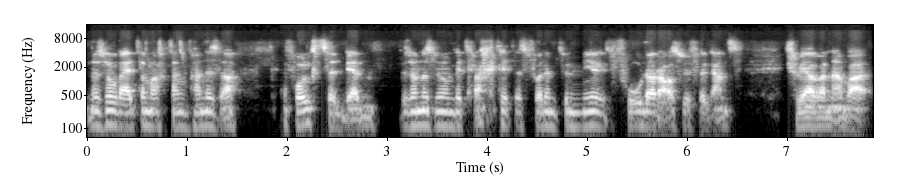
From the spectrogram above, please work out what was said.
wenn er so weitermacht, dann kann es auch Erfolgszeit werden. Besonders wenn man betrachtet, dass vor dem Turnier Foda Rauswürfe ganz schwer waren. Aber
